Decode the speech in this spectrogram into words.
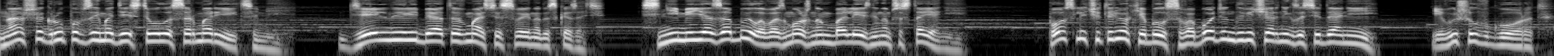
наша группа взаимодействовала с армарийцами. Дельные ребята в массе своей, надо сказать. С ними я забыл о возможном болезненном состоянии. После четырех я был свободен до вечерних заседаний и вышел в город.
